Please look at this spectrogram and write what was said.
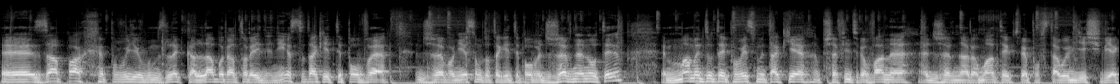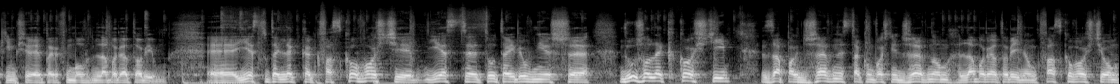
E, Zapach powiedziałbym z lekka laboratoryjny. Nie jest to takie typowe drzewo, nie są to takie typowe drzewne nuty. Mamy tutaj powiedzmy takie przefiltrowane drzewne aromaty, które powstały gdzieś w jakimś perfumowym laboratorium. E, Jest tutaj lekka kwaskowość, jest tutaj również e, dużo lekkości. Zapach drzewny z taką właśnie drzewną, laboratoryjną kwaskowością,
